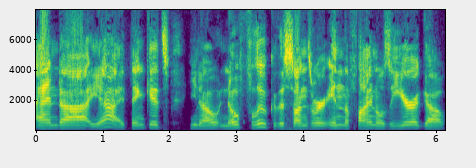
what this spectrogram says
And uh, yeah, I think it's, you know, no fluke. The Suns were in the finals a year ago.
